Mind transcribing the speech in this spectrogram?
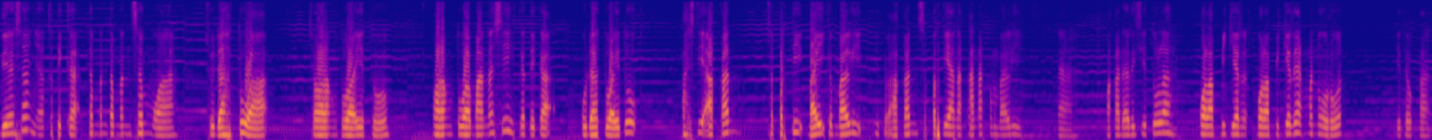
biasanya ketika teman-teman semua sudah tua seorang tua itu orang tua mana sih ketika udah tua itu pasti akan seperti bayi kembali itu akan seperti anak-anak kembali nah maka dari situlah pola pikir pola pikir yang menurun gitu kan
